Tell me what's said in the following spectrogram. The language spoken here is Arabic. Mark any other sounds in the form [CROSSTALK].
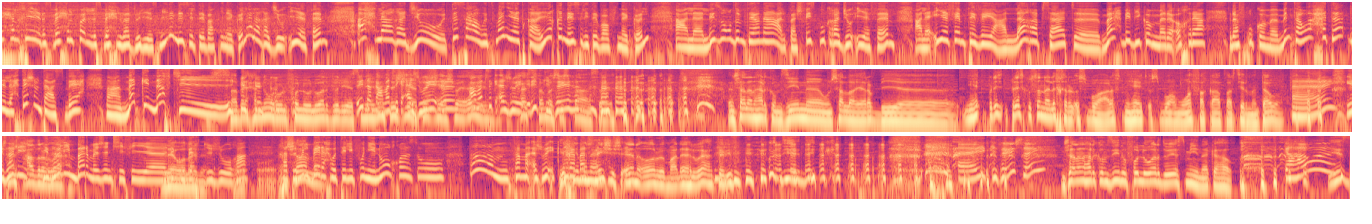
صباح الخير صباح الفل صباح الورد والياسمين الناس اللي تابع فينا كل على راديو اي اف ام أحلى راديو تسعة وثمانية دقائق الناس اللي تابعوا فينا كل على les ondes نتاعنا على ال page Facebook راديو اي اف ام على اي اف ام تي في على website مرحبا بكم مرة أخرى نرافقكم من توا حتى لل 11 نتاع الصباح مع مكي النفتي صباح النور والفل والورد والياسمين ريتك عملت لك أجواء- شوية. عملت. لك أجواء. تحس ريت كيفاه. [LAUGHS] إن شاء الله نهاركم زين وإن شاء الله يا ربي آه، نهاية- pres- presque وصلنا لآخر الأسبوع عرفت نهاية أسبوع موفقه à partir من توا آي [LAUGHS] يظهر لي يظهر الواحد. لي مبرمج أنت في découverte. du jour خاطر من. البارح والتليفون ينوقز و آه فما أجواء يا كبيره أخي ما برشا نعيشش نحسها. أنا اور معناها الواحد تليفون ودي [LAUGHS] يهديك أي كيفاش؟ أي. إن شاء الله نهاركم زين وفل ورد وياسمين هكا هاو. كهو؟ يز.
